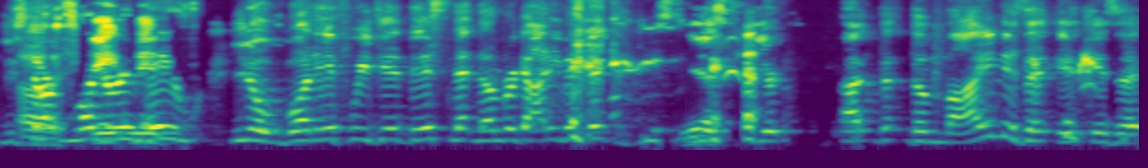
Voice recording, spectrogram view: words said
You start uh, wondering, hey, you know, what if we did this and that number got even bigger? yeah. Uh, the, the, mind is a is a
